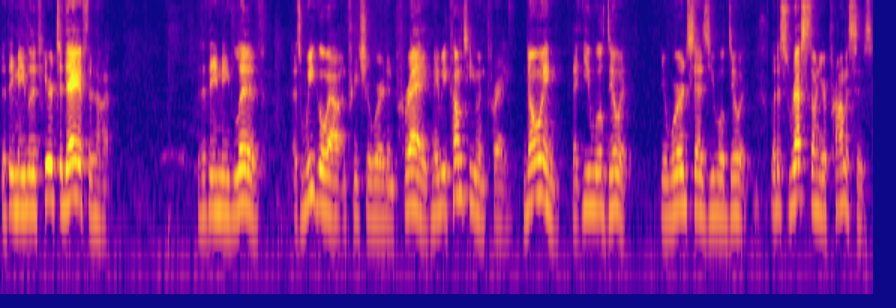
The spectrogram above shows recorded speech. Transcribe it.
that they may live here today if they're not, that they may live as we go out and preach your word and pray. May we come to you and pray, knowing that you will do it. Your word says you will do it. Let us rest on your promises.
